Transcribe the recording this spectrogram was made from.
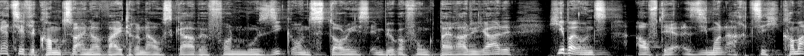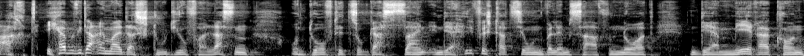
Herzlich willkommen zu einer weiteren Ausgabe von Musik und Stories im Bürgerfunk bei Radio Jade, hier bei uns auf der 87,8. Ich habe wieder einmal das Studio verlassen und durfte zu Gast sein in der Hilfestation Wilhelmshaven Nord der Meracon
